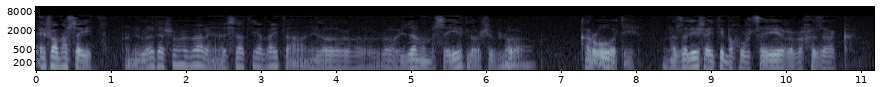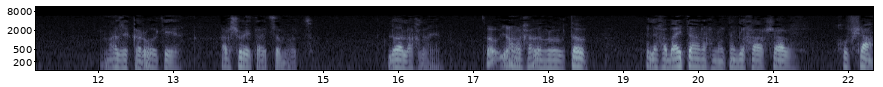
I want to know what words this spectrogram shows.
איפה המשאית? אני לא יודע שום דבר, אני נסעתי הביתה, אני לא, לא יודע מה משאית, לא, שלא קראו אותי. מזלי שהייתי בחור צעיר וחזק. מה זה קראו אותי? הרסו לי את העצמות. לא הלך להם. טוב, יום אחד אמרו, טוב, תלך הביתה, אנחנו נותנים לך עכשיו חופשה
